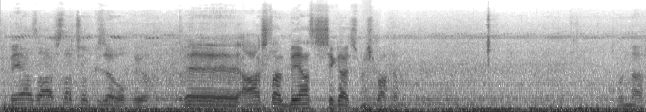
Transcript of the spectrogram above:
Şu beyaz ağaçlar çok güzel kokuyor. Ee, ağaçlar beyaz çiçek açmış bakın. Bunlar.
